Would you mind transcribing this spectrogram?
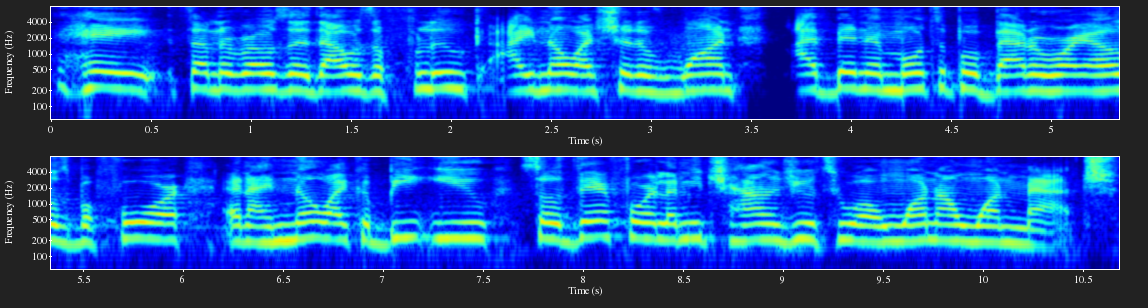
Hey, Thunder Rosa, that was a fluke. I know I should have won. I've been in multiple battle royales before and I know I could beat you. So therefore, let me challenge you to a one on one match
